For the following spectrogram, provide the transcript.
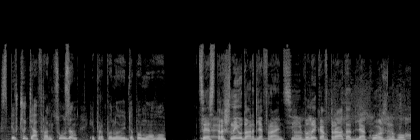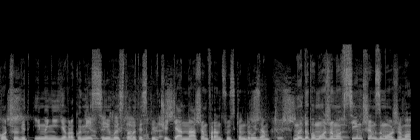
співчуття французам і пропонують допомогу. Це страшний удар для Франції, велика втрата для кожного. Хочу від імені Єврокомісії висловити співчуття нашим французьким друзям. Ми допоможемо всім, чим зможемо.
